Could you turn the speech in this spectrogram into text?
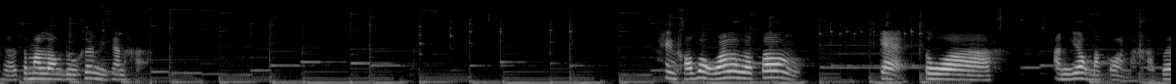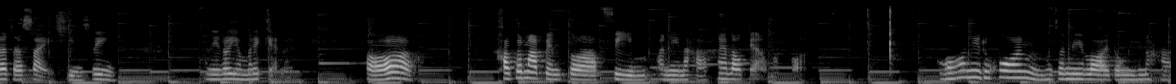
เดี๋ยวจะมาลองดูเครื่องนี้กันค่ะ เห็นเขาบอกว่าเราจะต้องแกะตัวอันนี้ออกมาก่อนนะคะ เพื่อจะใส่คินซิ่ง อันนี้เรายังไม่ได้แกะเลย อ๋อ เขาจะมาเป็นตัวฟิล์มอันนี้นะคะ ให้เราแกะออกมาก่อน อ๋อ นี่ทุกคนมันจะมีรอยตรงนี้นะคะ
